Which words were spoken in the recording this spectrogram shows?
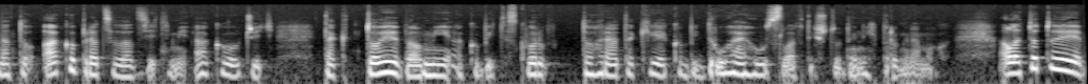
na to, ako pracovať s deťmi, ako učiť, tak to je veľmi, akoby, skôr to hrá také akoby druhé húsle v tých študijných programoch. Ale toto je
